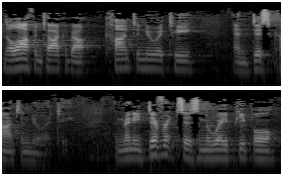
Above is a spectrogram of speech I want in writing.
they'll often talk about continuity and discontinuity, and many differences in the way people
